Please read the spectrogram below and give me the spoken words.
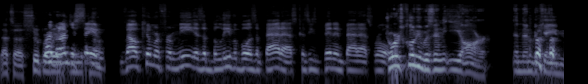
That's a super. right, but I'm just thing to know. saying, Val Kilmer for me is a believable as a badass because he's been in badass roles. George Clooney was in ER and then became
